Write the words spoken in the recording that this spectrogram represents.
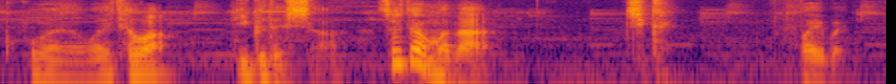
ここまでのお相手は、いくでした。それではまた次回。バイバイ。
